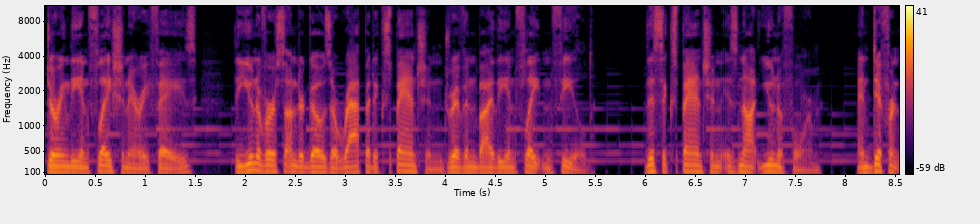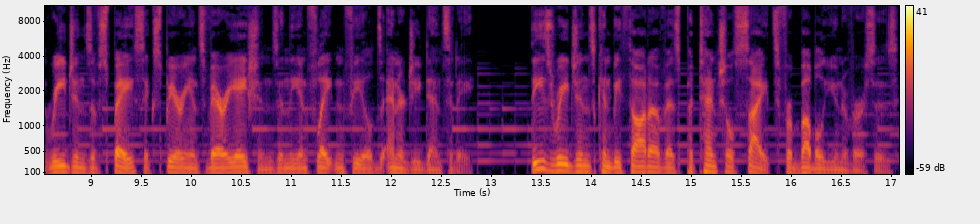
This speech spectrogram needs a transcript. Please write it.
During the inflationary phase, the universe undergoes a rapid expansion driven by the inflaton field. This expansion is not uniform, and different regions of space experience variations in the inflaton field's energy density. These regions can be thought of as potential sites for bubble universes.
